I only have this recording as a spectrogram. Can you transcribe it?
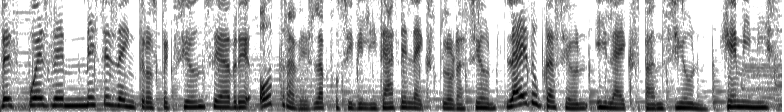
Después de meses de introspección se abre otra vez la posibilidad de la exploración, la educación y la expansión. Géminis,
